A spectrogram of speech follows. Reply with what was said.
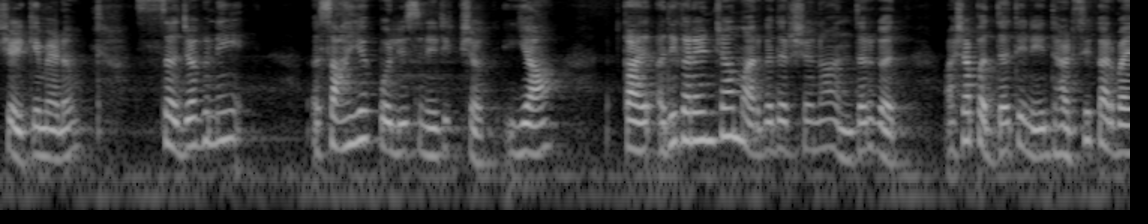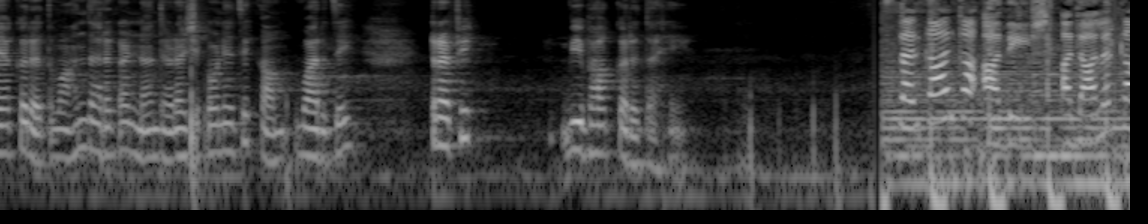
शेळके मॅडम सजगने सहाय्यक पोलीस निरीक्षक या का अधिकाऱ्यांच्या मार्गदर्शनाअंतर्गत अशा पद्धतीने धाडसी कारवाया करत वाहनधारकांना धडा शिकवण्याचे काम वारजे ट्रॅफिक विभाग करत आहे. सरकार का आदेश, अदालत का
